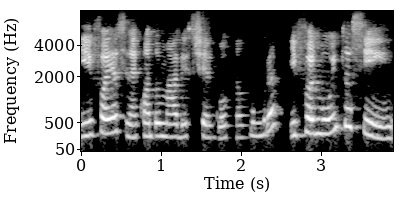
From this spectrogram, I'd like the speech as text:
E foi assim, né? Quando o Maurício chegou na cura. E foi muito assim,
